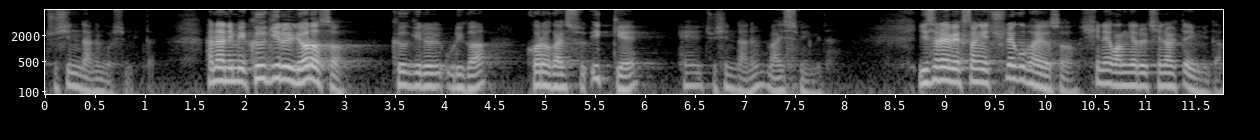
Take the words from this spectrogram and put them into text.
주신다는 것입니다. 하나님이 그 길을 열어서 그 길을 우리가 걸어갈 수 있게 해 주신다는 말씀입니다. 이스라엘 백성이 출애굽하여서 신의 광야를 지날 때입니다.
